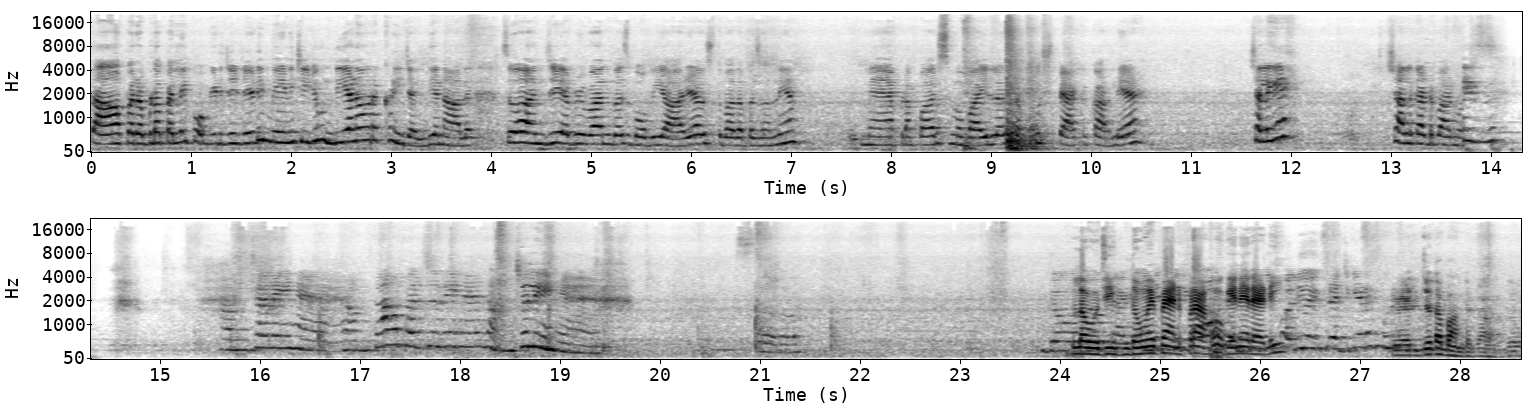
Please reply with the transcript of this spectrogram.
ਤਾਂ ਪਰ ਰਬੜਾ ਪਹਿਲਾਂ ਹੀ ਪਾਕਟ 'ਚ ਜਿਹੜੀ ਮੇਨ ਚੀਜ਼ ਹੁੰਦੀ ਹੈ ਨਾ ਉਹ ਰੱਖਣੀ ਚਾਹੀਦੀ ਹੈ ਨਾਲ ਸੋ ਹਾਂਜੀ एवरीवन ਬਸ ਬੋਬੀ ਆ ਰਿਹਾ ਉਸ ਤੋਂ ਬਾਅਦ ਆਪਾਂ ਜਾਂਦੇ ਆ ਮੈਂ ਆਪਣਾ ਪਰਸ ਮੋਬਾਈਲ ਸਭ ਕੁਝ ਪੈਕ ਕਰ ਲਿਆ ਚਲ ਗਏ ਚੱਲ ਕੱਢ ਬਾਹਰ ਨੂੰ हम चले हैं हम कहाँ पर चले हैं हम चले हैं ਲਓ ਜੀ, ਦੋਵੇਂ ਭੈਣ ਭਰਾ ਹੋ ਗਏ ਨੇ ਹੋਈ ਫ੍ਰਿਜ ਕਿਹੜੇ ਖੋਲੀ ਫ੍ਰਿਜ ਤਾਂ ਬੰਦ ਕਰ ਦੋ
